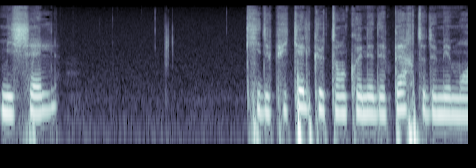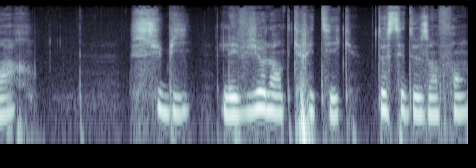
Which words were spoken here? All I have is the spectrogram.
Michel, qui depuis quelque temps connaît des pertes de mémoire, subit les violentes critiques de ses deux enfants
